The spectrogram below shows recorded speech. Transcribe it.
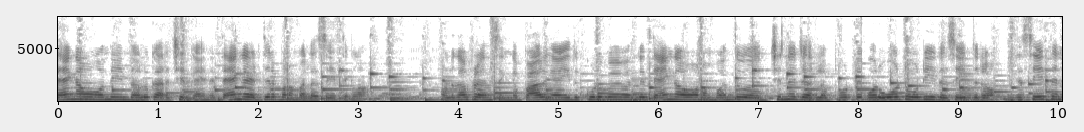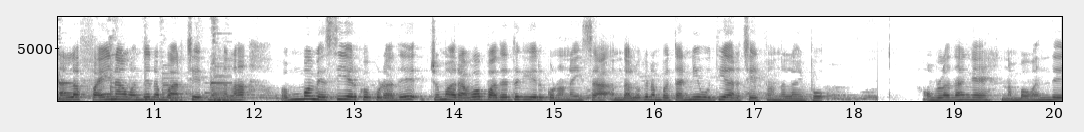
தேங்காவும் வந்து இந்த அளவுக்கு அரைச்சிருக்கேன். இந்த தேங்காய் எடுத்துகிட்டு இப்போ நம்ம அதில் சேர்த்துக்கலாம். அவ்வளோதான் ஃப்ரெண்ட்ஸ் இங்கே பாருங்கள் இது கூடவே வந்து தேங்காவும் நம்ம வந்து சின்ன ஜாரில் போட்டு ஒரு ஓட்டு ஓட்டி இதை சேர்த்துட்டோம். இதை சேர்த்து நல்லா ஃபைனாக வந்து நம்ம அரைச்சி எடுத்து வந்துடலாம். ரொம்ப மெஸ்ஸியாக இருக்கக்கூடாது. சும்மா ரவை பதத்துக்கு இருக்கணும் நைஸாக அந்த அளவுக்கு நம்ம தண்ணி ஊற்றி அரைச்சி எடுத்து வந்துடலாம் இப்போது அவ்வளோதாங்க நம்ம வந்து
